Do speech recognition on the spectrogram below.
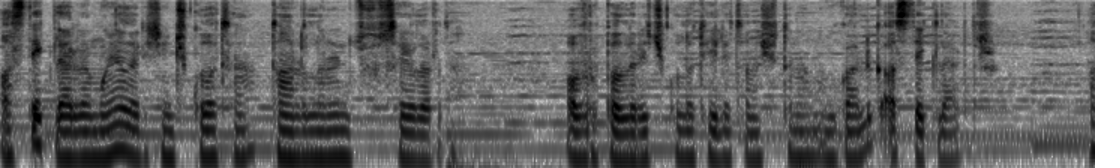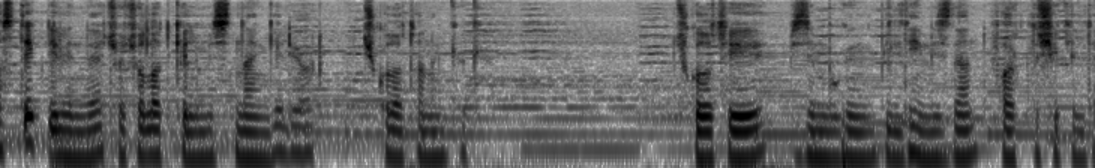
Aztekler ve Mayalar için çikolata tanrıların lütfu sayılırdı. Avrupalıları çikolata ile tanıştıran uygarlık Azteklerdir. Aztek dilinde çoçolat kelimesinden geliyor çikolatanın kökü. Çikolatayı bizim bugün bildiğimizden farklı şekilde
